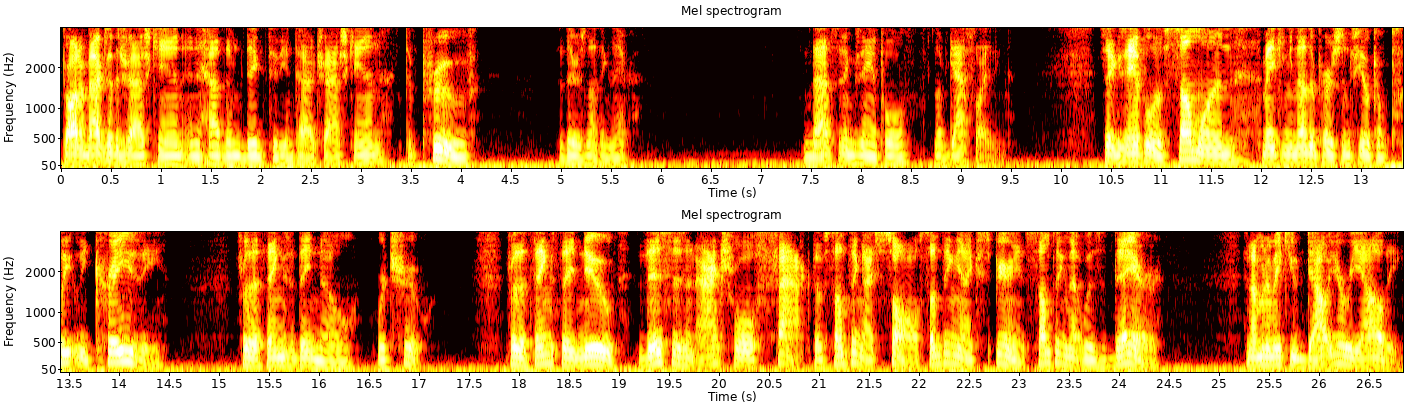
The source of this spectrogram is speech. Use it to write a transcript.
Brought him back to the trash can and had them dig through the entire trash can to prove that there was nothing there. That's an example of gaslighting. It's an example of someone making another person feel completely crazy for the things that they know were true, for the things they knew this is an actual fact of something I saw, something I experienced, something that was there. And I'm going to make you doubt your reality.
